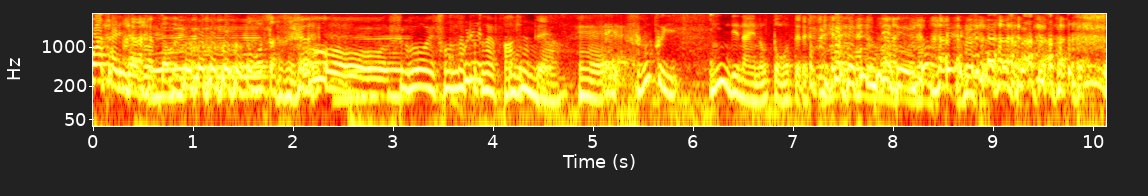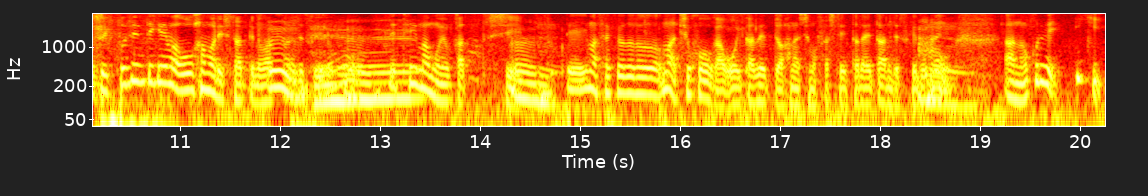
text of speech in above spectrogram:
大当たりだぞと。と思ったんですよ。すごいそんなことがやっぱあるんだ。すごくいいんでないのと思ってですね。で個人的には大ハマりしたっていうのもあったんですけども、でテーマも良かったし、で今先ほどの、まあ、地方が追い風っていうお話もさせていただいたんですけども、あのこれ壱岐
